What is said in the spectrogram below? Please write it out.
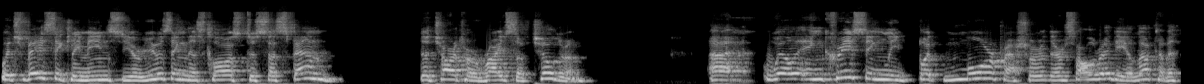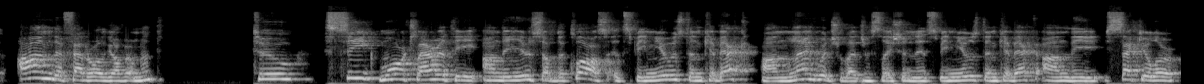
which basically means you're using this clause to suspend the Charter of Rights of Children, uh, will increasingly put more pressure, there's already a lot of it, on the federal government to seek more clarity on the use of the clause. It's been used in Quebec on language legislation, it's been used in Quebec on the secular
